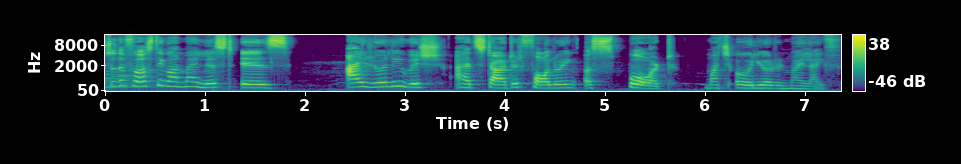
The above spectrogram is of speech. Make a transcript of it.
So, the first thing on my list is I really wish I had started following a sport much earlier in my life.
